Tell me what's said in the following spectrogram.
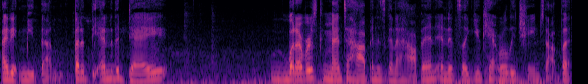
I didn't meet them. But at the end of the day, whatever's meant to happen is going to happen and it's like you can't really change that. But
